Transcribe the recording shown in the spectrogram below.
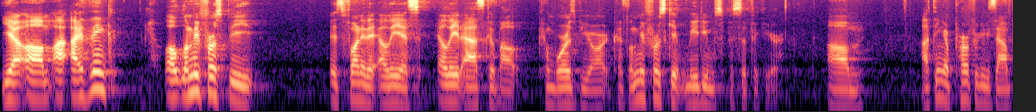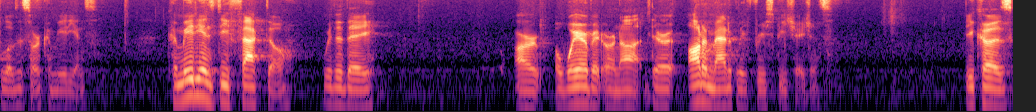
Yeah, um, I, I think, well, let me first be, it's funny that Elliot, Elliot asked about can words be art, because let me first get medium specific here. Um, I think a perfect example of this are comedians. Comedians de facto, whether they are aware of it or not, they're automatically free speech agents. Because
